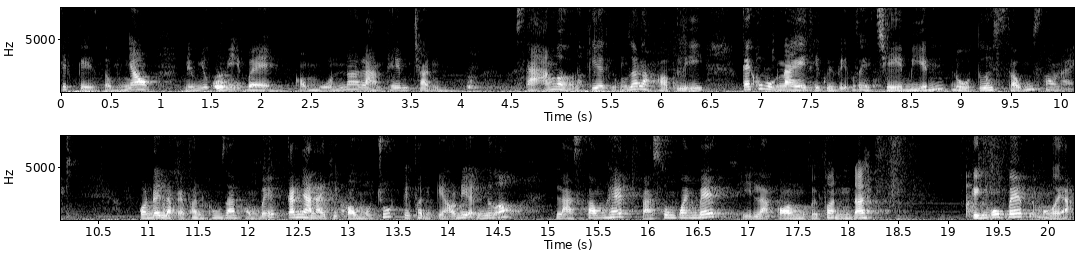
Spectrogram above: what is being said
thiết kế giống nhau. Nếu như quý vị về có muốn à, làm thêm trần sáng ở kia thì cũng rất là hợp lý. Cái khu vực này thì quý vị có thể chế biến đồ tươi sống sau này. Còn đây là cái phần không gian phòng bếp. Căn nhà này thì còn một chút cái phần kéo điện nữa là xong hết và xung quanh bếp thì là còn một cái phần đây, kính ốp bếp nữa mọi người ạ.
